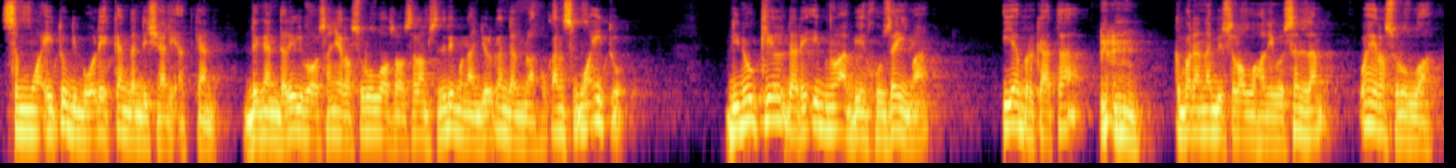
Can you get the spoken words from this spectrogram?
Semua itu dibolehkan dan disyariatkan. Dengan dalil bahwasanya Rasulullah SAW sendiri menganjurkan dan melakukan semua itu. Dinukil dari Ibnu Abi Khuzaimah, ia berkata, kepada Nabi Shallallahu Alaihi Wasallam, wahai Rasulullah,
